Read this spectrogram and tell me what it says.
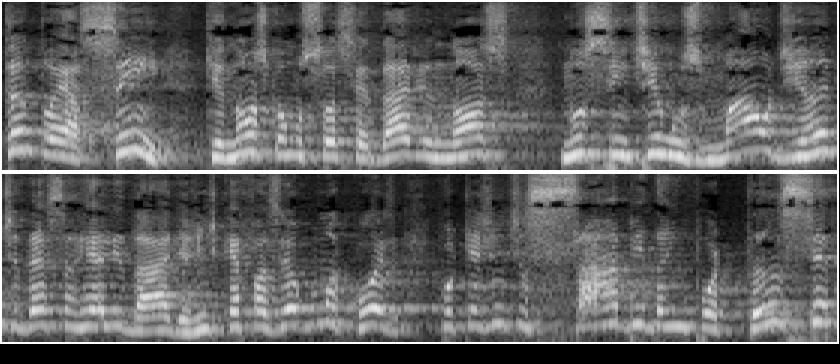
Tanto é assim que nós, como sociedade, nós nos sentimos mal diante dessa realidade. A gente quer fazer alguma coisa, porque a gente sabe da importância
